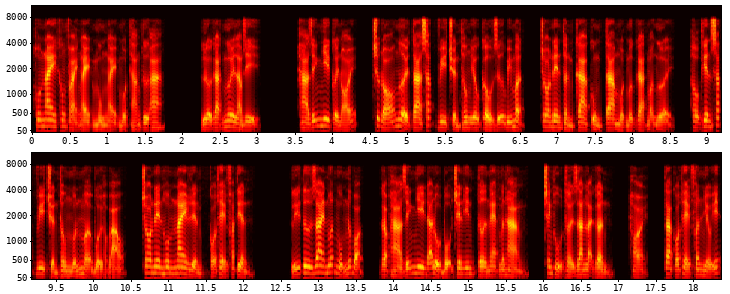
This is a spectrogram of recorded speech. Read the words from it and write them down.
Hôm nay không phải ngày mùng ngày một tháng tư a. Lựa gạt ngươi làm gì? Hà dĩnh nhi cười nói, trước đó người ta sắc vi truyền thông yêu cầu giữ bí mật, cho nên thần ca cùng ta một mực gạt mọi người, hậu thiên sắc vi truyền thông muốn mở buổi họp báo, cho nên hôm nay liền có thể phát tiền. Lý tư giai nuốt ngụm nước bọn gặp hà dĩnh nhi đã đổ bộ trên internet ngân hàng, tranh thủ thời gian lại gần, hỏi, ta có thể phân nhiều ít?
